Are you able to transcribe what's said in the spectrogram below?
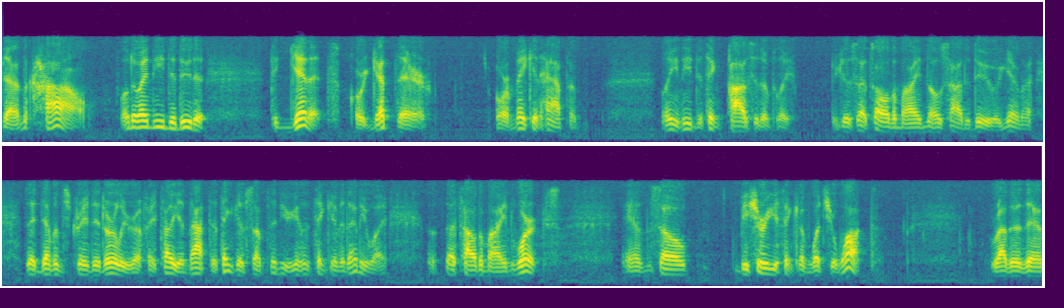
been how. What do I need to do to to get it or get there or make it happen? Well, you need to think positively because that's all the mind knows how to do. Again, as I demonstrated earlier, if I tell you not to think of something, you're going to think of it anyway. That's how the mind works. And so be sure you think of what you want rather than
